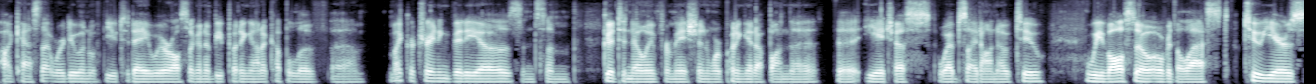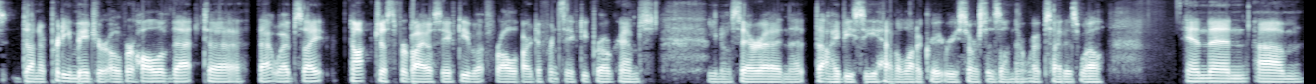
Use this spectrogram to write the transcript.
podcast that we're doing with you today. We're also going to be putting out a couple of um, micro training videos and some good to know information. We're putting it up on the, the EHS website on O2. We've also, over the last two years, done a pretty major overhaul of that uh, that website, not just for biosafety, but for all of our different safety programs. You know, Sarah and the, the IBC have a lot of great resources on their website as well. And then um,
